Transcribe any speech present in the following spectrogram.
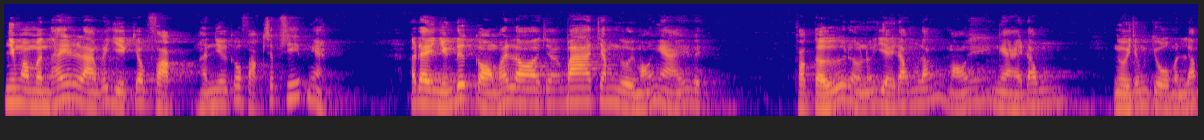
Nhưng mà mình thấy làm cái việc cho phật, hình như có phật sắp xếp nha. Ở đây những đức còn phải lo cho 300 người mỗi ngày quý vị. Phật tử rồi nữa về đông lắm, mỗi ngày đông người trong chùa mình lắm.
